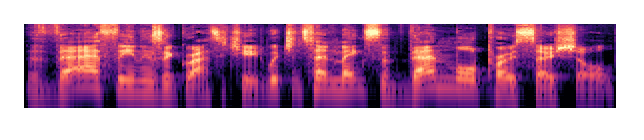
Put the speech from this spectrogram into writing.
their feelings of gratitude, which in turn makes them more pro social.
